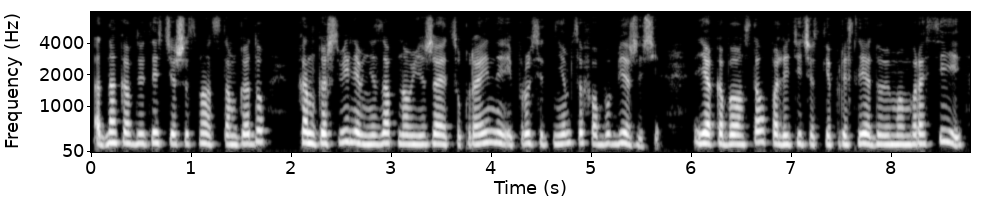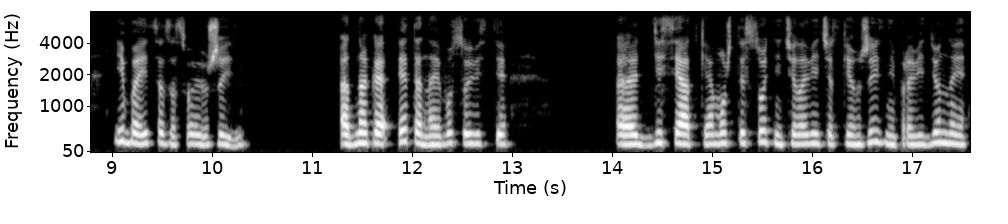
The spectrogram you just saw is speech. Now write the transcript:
Однако в 2016 году Хангашвили внезапно уезжает с Украины и просит немцев об убежище. Якобы он стал политически преследуемым в России и боится за свою жизнь. Однако это на его совести Э, десятки, а может и сотни человеческих жизней, проведенные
